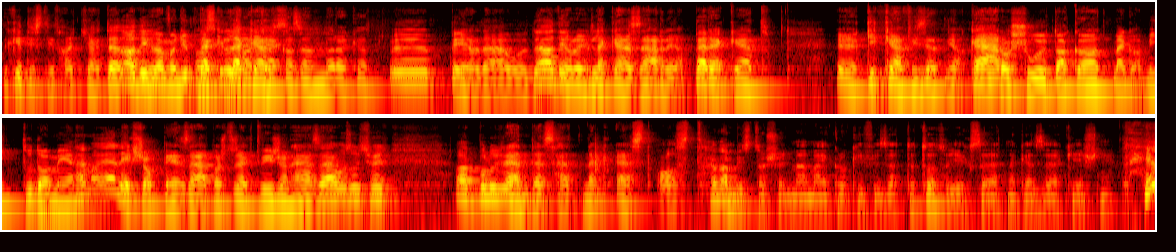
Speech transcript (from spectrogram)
kitisztíthatják. Tehát addigra mondjuk le, le kell, az embereket. ö, például, de addigra mondjuk le kell zárni a pereket, ö, ki kell fizetni a károsultakat, meg a mit tudom én, hát elég sok pénz állt most az Activision házához, úgyhogy abból úgy rendezhetnek ezt-azt. Hát nem biztos, hogy már Micro kifizette. Tudod, hogy ők szeretnek ezzel késni. Ja,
